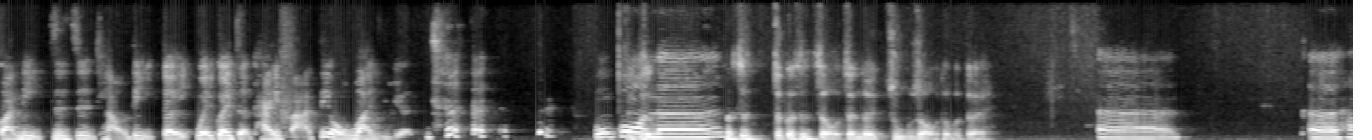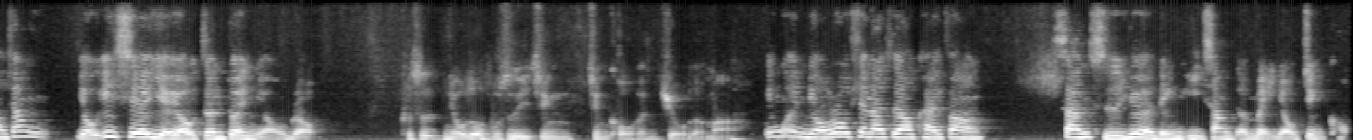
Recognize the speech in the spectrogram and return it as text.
管理自治条例，对违规者开罚六万元。不过呢，但是这个是只有针对猪肉，对不对？呃呃，好像有一些也有针对牛肉。可是牛肉不是已经进口很久了吗？因为牛肉现在是要开放。三十月龄以上的美牛进口，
